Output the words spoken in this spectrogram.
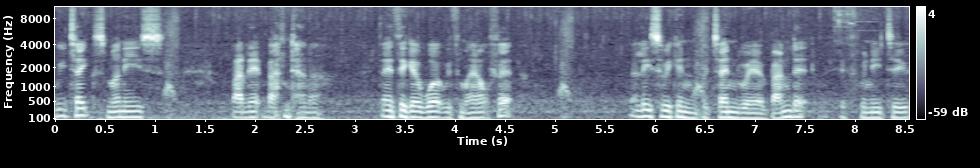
We takes monies. Bandit bandana. Don't think it'll work with my outfit. At least we can pretend we're a bandit if we need to.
